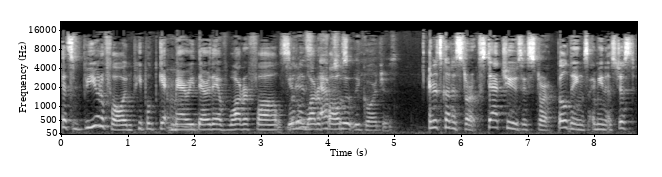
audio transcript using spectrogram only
It's beautiful, and people get married there. They have waterfalls. It little is waterfalls absolutely gorgeous. and it's got historic statues, historic buildings. I mean, it's just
